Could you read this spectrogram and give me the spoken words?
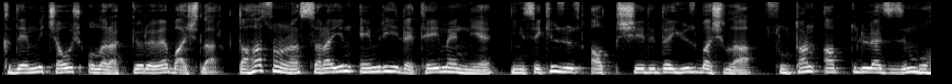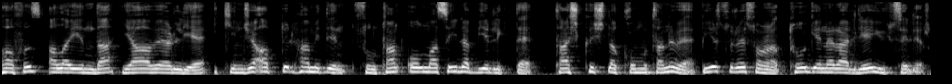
kıdemli çavuş olarak göreve başlar. Daha sonra sarayın emriyle teğmenliğe 1867'de yüzbaşılığa Sultan Abdülaziz'in muhafız alayında yaverliğe 2. Abdülhamid'in sultan olması olmasıyla birlikte Taşkışla komutanı ve bir süre sonra Tu generalliğe yükselir.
